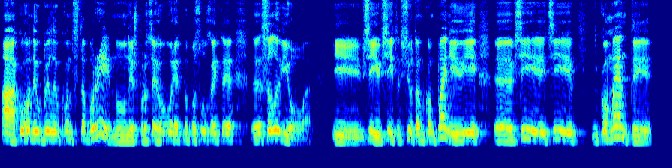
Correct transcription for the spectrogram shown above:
А кого не вбили в концтабори, ну вони ж про це говорять, ну послухайте е, Соловйова. І всі, всі, всю там компанію, і е, всі ці коменти,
